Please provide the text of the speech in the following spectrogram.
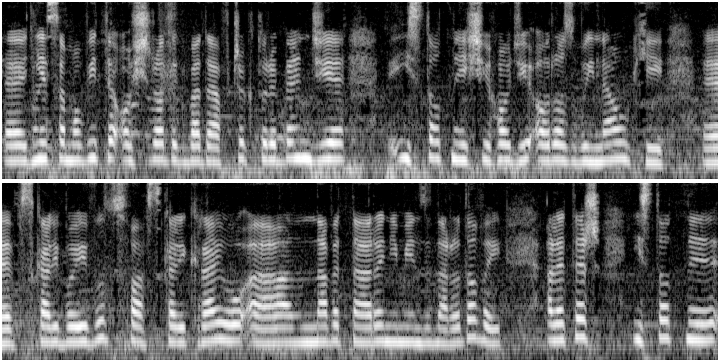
e, niesamowity ośrodek badawczy, który będzie istotny, jeśli chodzi o rozwój nauki w skali województwa, w skali kraju, a nawet na arenie międzynarodowej, ale też istotny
